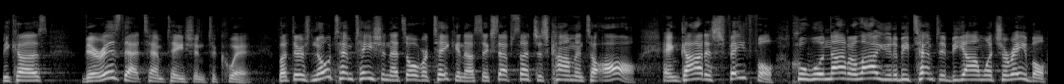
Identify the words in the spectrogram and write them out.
Because there is that temptation to quit. But there's no temptation that's overtaken us except such as common to all. And God is faithful, who will not allow you to be tempted beyond what you're able.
